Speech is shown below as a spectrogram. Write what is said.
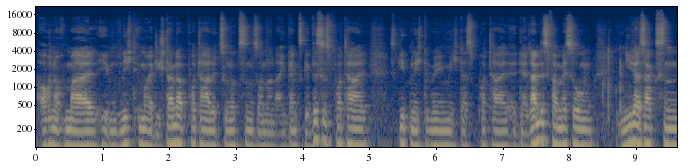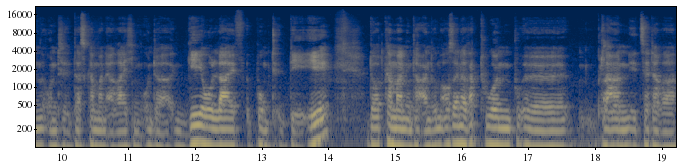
auch nochmal eben nicht immer die Standardportale zu nutzen, sondern ein ganz gewisses Portal. Es gibt nicht nämlich das Portal der Landesvermessung Niedersachsen und das kann man erreichen unter geolive.de. Dort kann man unter anderem auch seine Radtouren äh, planen etc.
